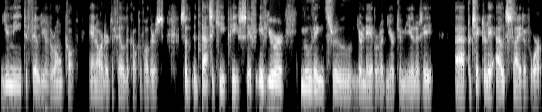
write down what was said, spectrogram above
you need to fill your own cup in order to fill the cup of others. So that's a key piece. If if you're moving through your neighborhood and your community, uh, particularly outside of work,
